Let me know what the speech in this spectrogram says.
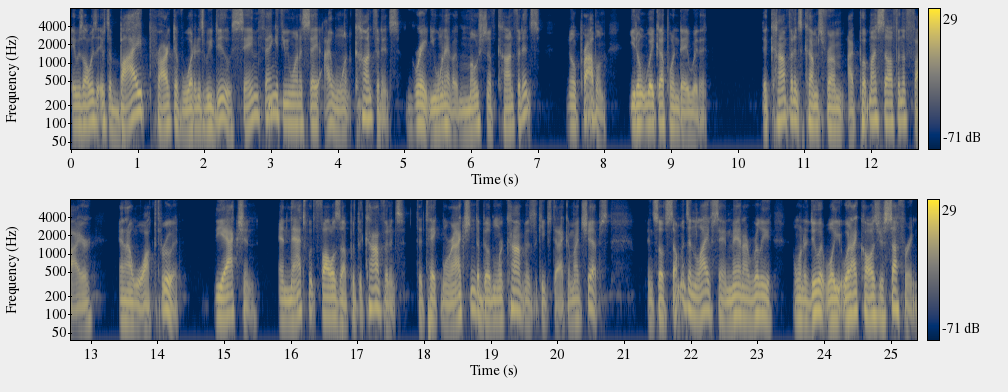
It was always, it was a byproduct of what it is we do. Same thing if you want to say, I want confidence. Great. You want to have an emotion of confidence? No problem. You don't wake up one day with it. The confidence comes from I put myself in the fire and I walk through it, the action. And that's what follows up with the confidence to take more action, to build more confidence, to keep stacking my chips. And so if someone's in life saying, man, I really I want to do it, well, what I call is you're suffering.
